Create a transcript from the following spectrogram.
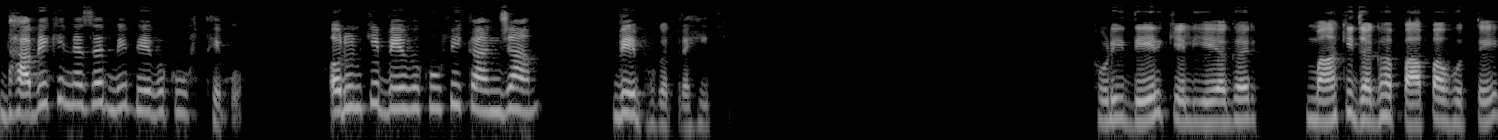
भाभी की नज़र में बेवकूफ़ थे वो, और उनकी बेवकूफ़ी का अंजाम वे भुगत रही थी। थोड़ी देर के लिए अगर माँ की जगह पापा होते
